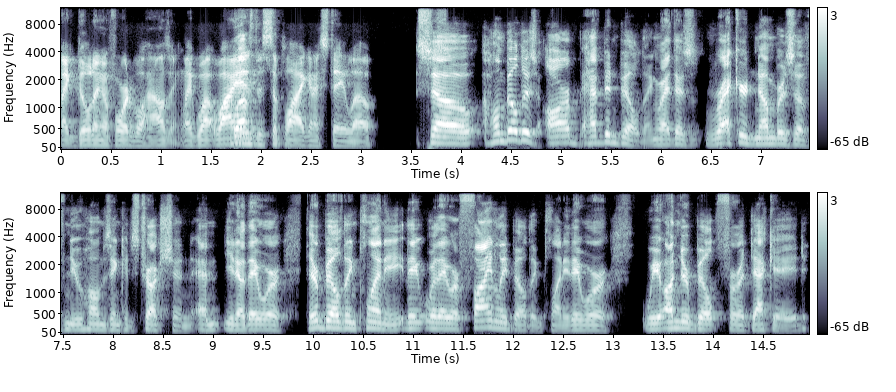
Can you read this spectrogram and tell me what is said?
like building affordable housing? Like why, why well, is the supply going to stay low? So home builders are have been building, right? There's record numbers of new homes in construction and you know they were they're building plenty. They were they were finally building plenty. They were we underbuilt for a decade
